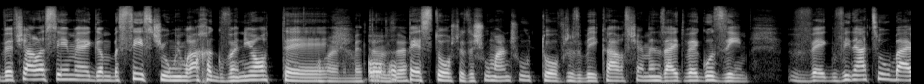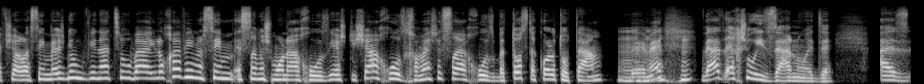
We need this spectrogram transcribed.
ואפשר לשים אה, גם בסיס שהוא ממרח עגבניות, אה, או, או זה. פסטו, שזה שומן שהוא טוב, שזה בעיקר שמן זית ואגוזים, וגבינה צהובה אפשר לשים, ויש גם גבינה צהובה, לא חייבים לשים 28 אחוז, יש 9 אחוז, 15 אחוז, בטוסט הכל אותו טעם, באמת, ואז איכשהו איזנו את זה. אז,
